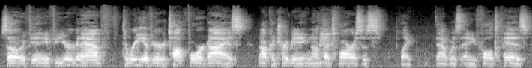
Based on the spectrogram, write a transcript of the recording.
So if, if you're going to have three of your top four guys not contributing, not that Tavares is like that was any fault of his,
